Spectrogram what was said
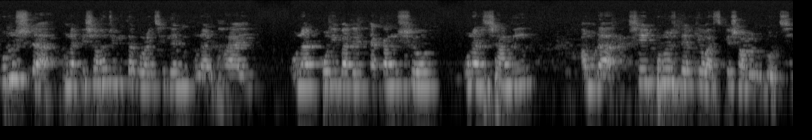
পুরুষরা ওনাকে সহযোগিতা করেছিলেন ওনার ভাই ওনার পরিবারের একাংশ ওনার স্বামী আমরা সেই পুরুষদেরকেও আজকে স্মরণ করছি।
